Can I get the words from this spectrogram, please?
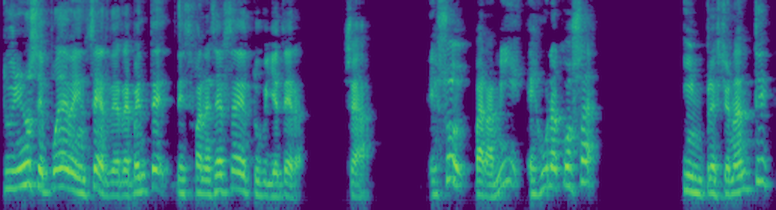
Tu dinero se puede vencer, de repente desvanecerse de tu billetera. O sea, eso para mí es una cosa impresionante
